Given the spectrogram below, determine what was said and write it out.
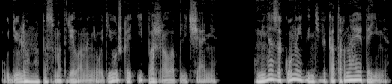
Удивленно посмотрела на него девушка и пожала плечами. У меня законный идентификатор на это имя.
